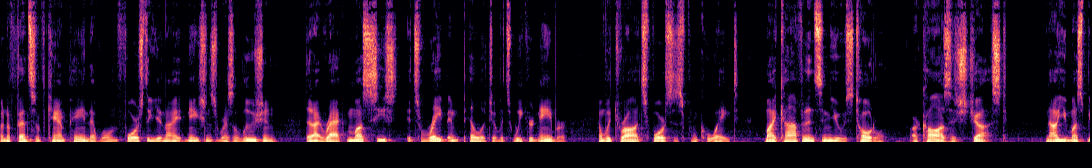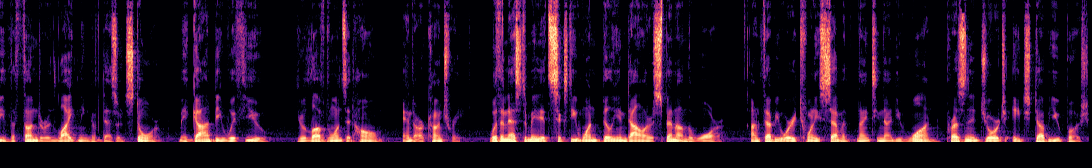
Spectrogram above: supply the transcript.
an offensive campaign that will enforce the United Nations resolution that Iraq must cease its rape and pillage of its weaker neighbor and withdraw its forces from Kuwait. My confidence in you is total. Our cause is just. Now you must be the thunder and lightning of Desert Storm. May God be with you, your loved ones at home, and our country. With an estimated $61 billion spent on the war, on February 27, 1991, President George H.W. Bush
